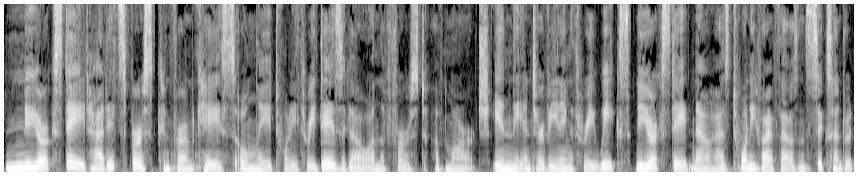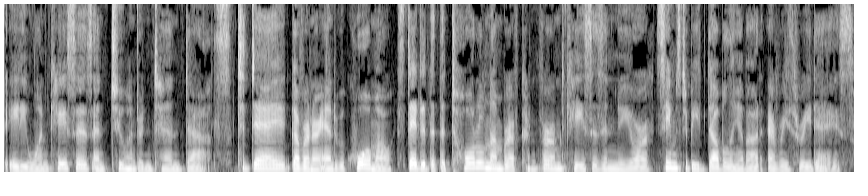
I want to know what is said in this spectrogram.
New York state had its first confirmed case only 23 days ago on the 1st of March. In the intervening three weeks, New York state now has 25,681 cases and 210 deaths. Today, Governor Andrew Cuomo stated that the total number of confirmed cases in New York seems to be doubling about every three days.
